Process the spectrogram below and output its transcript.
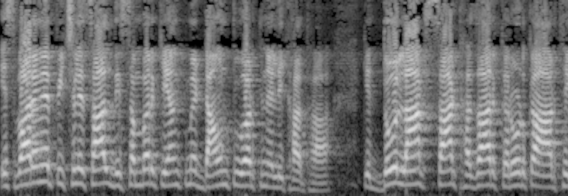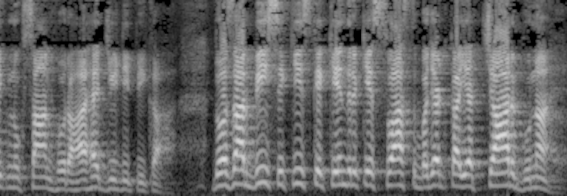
इस बारे में पिछले साल दिसंबर के अंक में डाउन टू अर्थ ने लिखा था कि दो लाख साठ हज़ार करोड़ का आर्थिक नुकसान हो रहा है जीडीपी का। 2020-21 के केंद्र के स्वास्थ्य बजट का यह चार गुना है।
